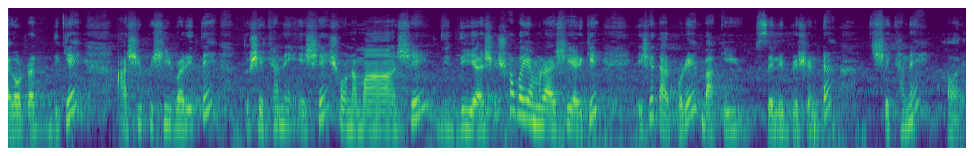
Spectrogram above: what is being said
এগারোটার দিকে আসি পিসির বাড়িতে। তো সেখানে এসে সোনামা আসে, দিদি আসে, সবাই আমরা আসি আর কি। এসে তারপরে বাকি সেলিব্রেশনটা সেখানে হয়।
